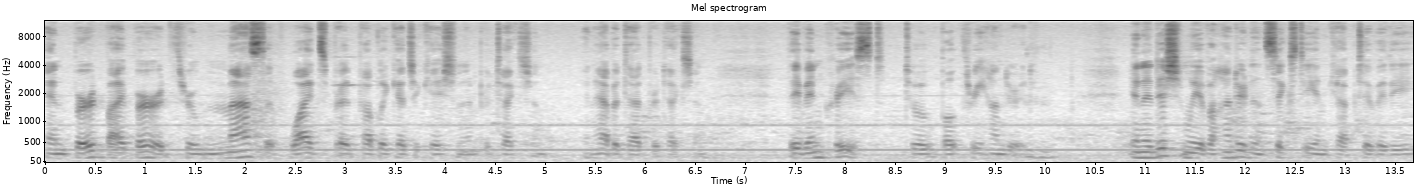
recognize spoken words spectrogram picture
And bird by bird, through massive, widespread public education and protection and habitat protection, they've increased to about 300. Mm-hmm. In addition, we have 160 in captivity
